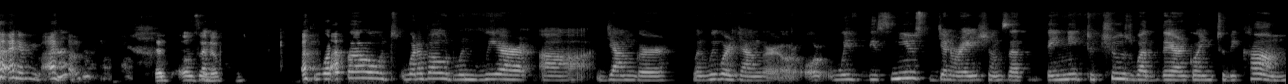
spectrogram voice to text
time. That's also an option. what about what about when we are uh, younger when we were younger or, or with these new generations that they need to choose what they are going to become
